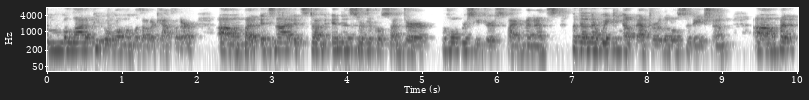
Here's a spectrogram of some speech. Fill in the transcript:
a lot of people go home without a catheter, um, but it's not. It's done in the surgical center. The whole procedure is five minutes, but then they're waking up after a little sedation. Um, but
